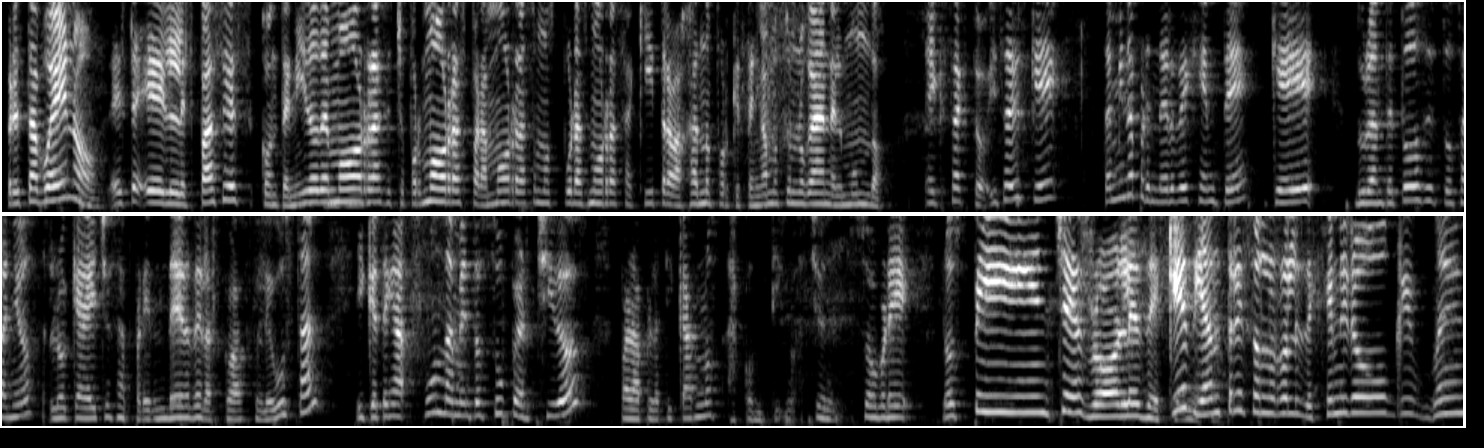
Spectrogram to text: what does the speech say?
Pero está bueno. Este, el espacio es contenido de morras, hecho por morras, para morras. Somos puras morras aquí trabajando porque tengamos un lugar en el mundo. Exacto. ¿Y sabes qué? También aprender de gente que durante todos estos años lo que ha hecho es aprender de las cosas que le gustan y que tenga fundamentos súper chidos para platicarnos a continuación sobre los pinches roles de ¿Qué género. diantres son los roles de género? ¿Qué, eh,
